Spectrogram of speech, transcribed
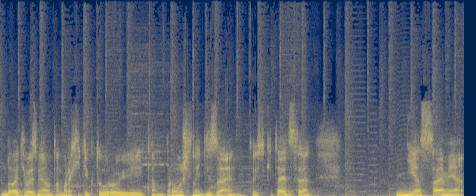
давайте возьмем там архитектуру и там промышленный дизайн. То есть китайцы не сами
